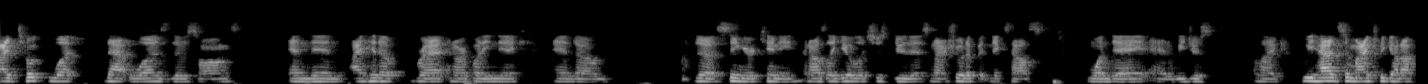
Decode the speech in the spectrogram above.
I took what that was, those songs, and then I hit up Brett and our buddy Nick and um, the singer Kenny. And I was like, yo, let's just do this. And I showed up at Nick's house one day and we just like, we had some mics we got off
